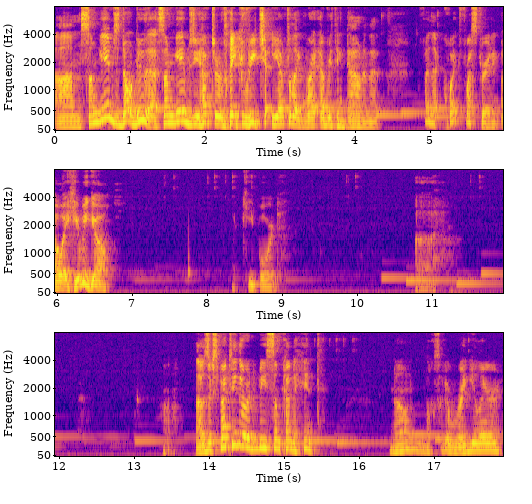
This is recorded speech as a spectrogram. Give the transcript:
um, some games don't do that. Some games you have to like reach, you have to like write everything down and that, I find that quite frustrating. Oh wait, here we go. The keyboard. Uh, huh. I was expecting there would be some kind of hint. No, looks like a regular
